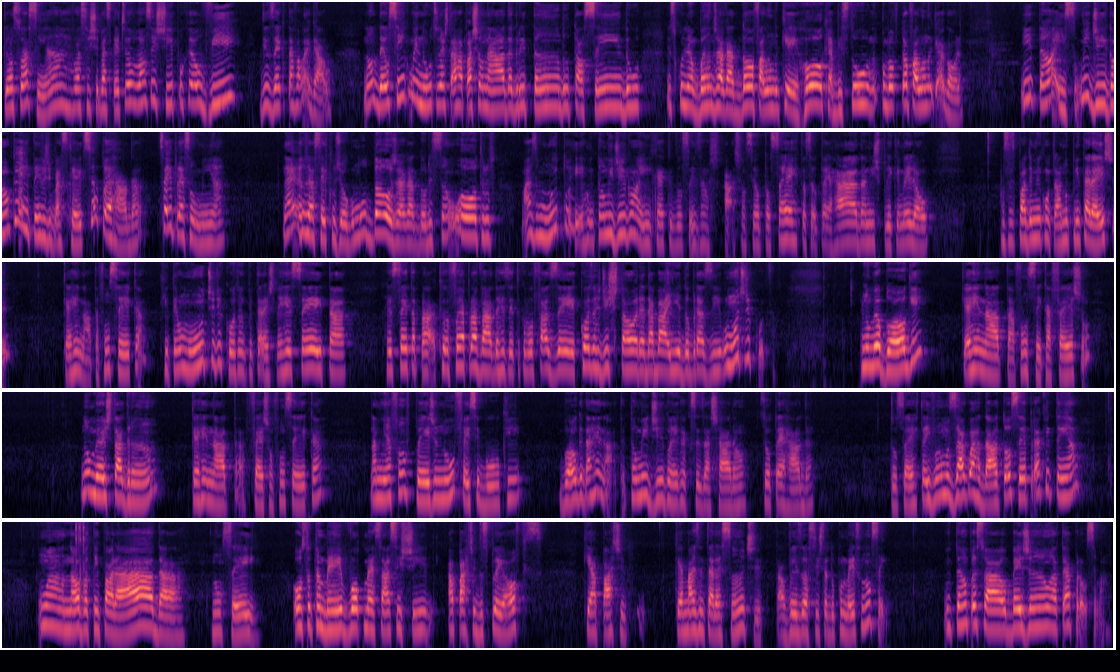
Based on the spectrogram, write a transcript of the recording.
Que eu sou assim, ah, vou assistir basquete, eu vou assistir porque eu vi dizer que estava legal. Não deu cinco minutos, já estava apaixonada, gritando, torcendo, esculhambando o jogador, falando que errou, que absurdo, como eu estou falando aqui agora. Então é isso. Me digam quem entende de basquete, se eu estou errada, se é impressão minha. Né? Eu já sei que o jogo mudou, os jogadores são outros, mas muito erro. Então me digam aí o que é que vocês acham, se eu estou certa, se eu estou errada, me expliquem melhor. Vocês podem me encontrar no Pinterest, que é Renata Fonseca, que tem um monte de coisa no Pinterest. Tem receita, receita pra, que foi aprovada, a receita que eu vou fazer, coisas de história da Bahia, do Brasil, um monte de coisa. No meu blog, que é Renata Fonseca Fashion. No meu Instagram, que é Renata Fashion Fonseca. Na minha fanpage no Facebook, blog da Renata. Então me digam aí o que, é que vocês acharam, se eu estou errada. Estou certa? E vamos aguardar, torcer para que tenha uma nova temporada, não sei. Ou se eu também vou começar a assistir a partir dos playoffs, que é a parte que é mais interessante. Talvez eu assista do começo, não sei. Então, pessoal, beijão, até a próxima.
